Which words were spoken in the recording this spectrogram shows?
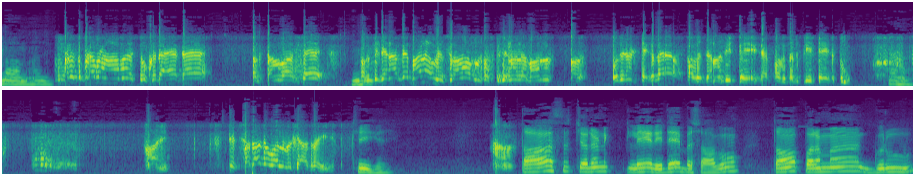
ਨਾਮ ਹਾਂਜੀ। ਅੰਮ੍ਰਿਤ ਪ੍ਰਭ ਨਾਮ ਹੈ, ਸੁਖਦਾਇਕ ਹੈ ਭਗਤਾਂ ਵਾਸਤੇ। ਭਗਤ ਜਨਾਂ ਦੇ ਮਨ ਵਿਸਰਾਮ ਭਗਤ ਜਨਾਂ ਦਾ ਮਨ ਉਹਦੇ ਨਾਲ ਟਿਕਦਾ ਭਗਤ ਜਨਾਂ ਦੀ ਟੇਕ ਹੈ ਭਗਤਨ ਦੀ ਟੇਕ ਤੂੰ। ਹਾਂਜੀ। ਇਹ ਸਦਾ ਤੋਂ ਵੱਲ ਵਿਖਿਆਤ ਰਹੀ ਠੀਕ ਹੈ ਜੀ। ਹਾਂ। ਤਾਸ ਚਰਨ ਲੈ ਹਿਰਦੇ ਬਸਾਵੋ ਤਉ ਪਰਮ ਗੁਰੂ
